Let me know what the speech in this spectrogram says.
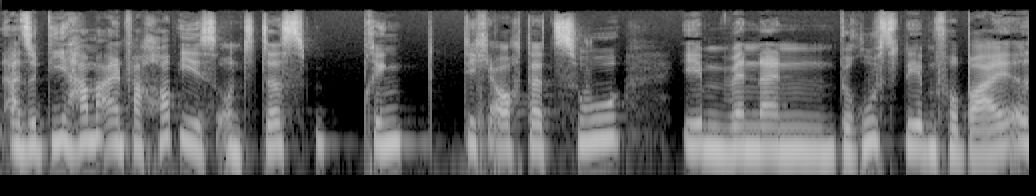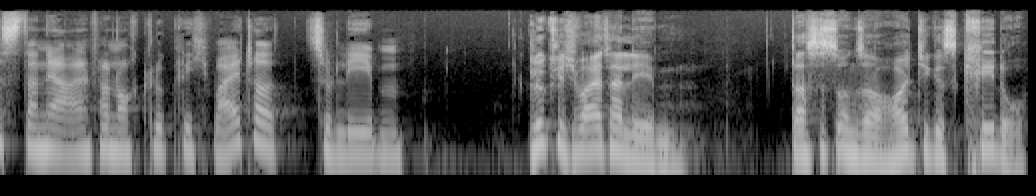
Also die haben einfach Hobbys und das bringt dich auch dazu, eben wenn dein Berufsleben vorbei ist, dann ja einfach noch glücklich weiterzuleben. Glücklich weiterleben. Das ist unser heutiges Credo.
